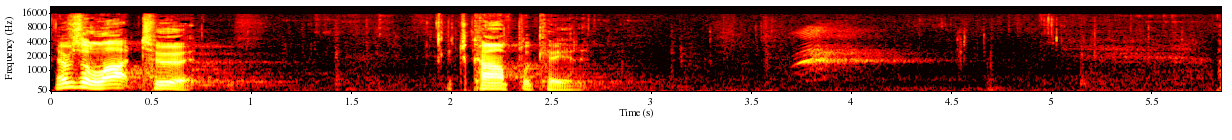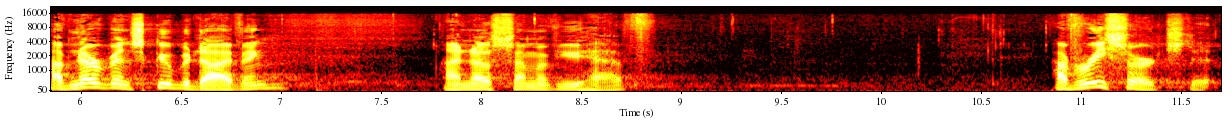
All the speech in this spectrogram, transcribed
There's a lot to it, it's complicated. I've never been scuba diving. I know some of you have. I've researched it.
